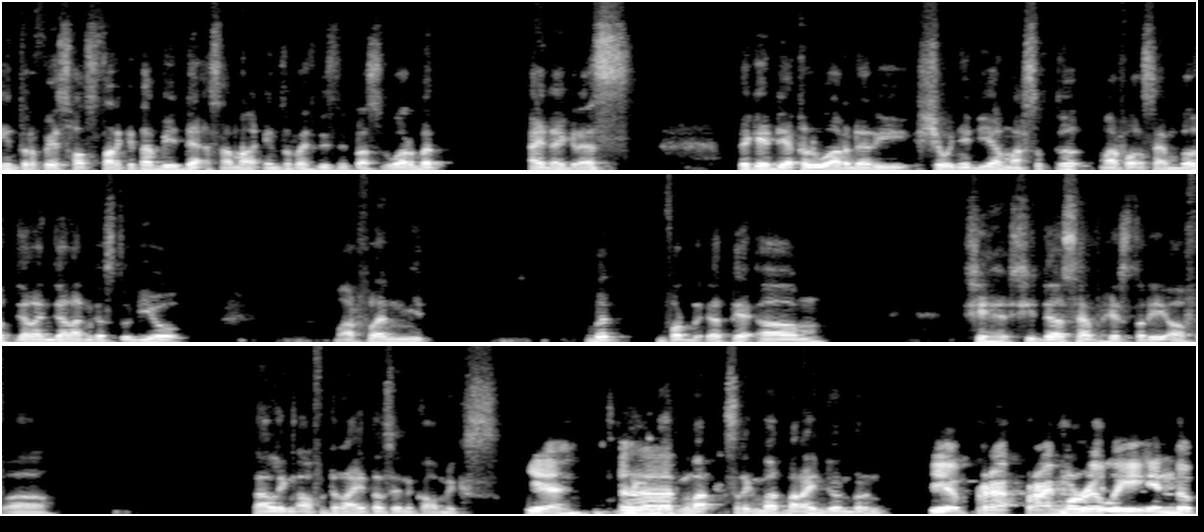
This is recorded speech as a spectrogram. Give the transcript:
interface Hotstar kita beda sama interface Disney Plus luar but I digress Tapi kayak dia keluar dari show-nya dia masuk ke Marvel Assembled jalan-jalan ke studio Marvel and meet but for that um she she does have history of uh telling off the writers in the comics Yeah, sering uh, banget sering banget marahin John Byrne yeah, pri- primarily in the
